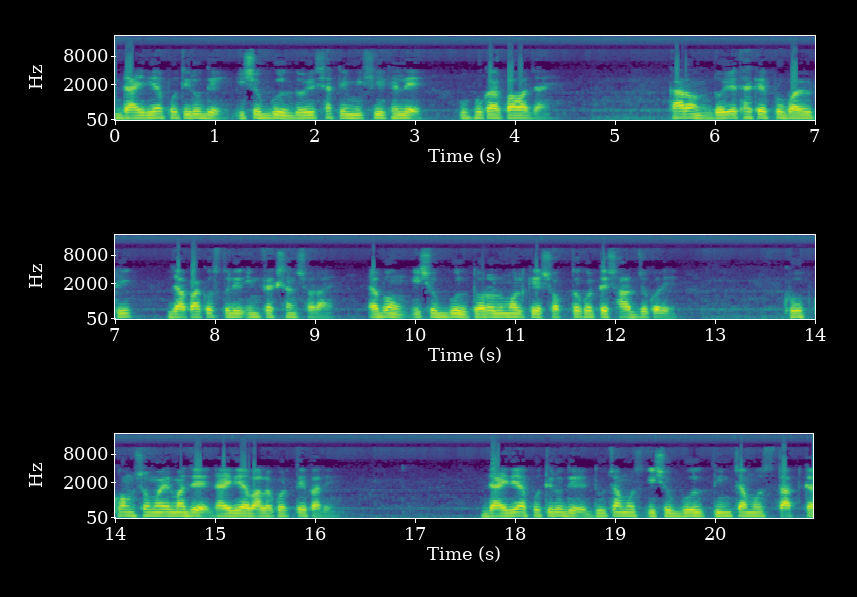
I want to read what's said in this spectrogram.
ডায়রিয়া প্রতিরোধে ইসবগুল দইয়ের সাথে মিশিয়ে খেলে উপকার পাওয়া যায়। কারণ দইয়ে থাকে প্রোবায়োটিক যা পাকস্থলীর ইনফেকশন সরায় এবং ইসবগুল তরল মলকে শক্ত করতে সাহায্য করে। খুব কম সময়ের মাঝে ডায়রিয়া ভালো করতে পারে। ডায়রিয়া প্রতিরোধে দু চামচ ইসবগুল তিন চামচ টাটকা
